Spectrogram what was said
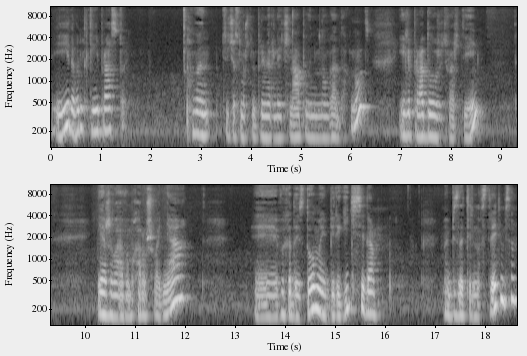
И довольно-таки непростой. Вы Сейчас можете, например, лечь на пол и немного отдохнуть или продолжить ваш день. Я желаю вам хорошего дня, э, выхода из дома и берегите себя. Мы обязательно встретимся.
